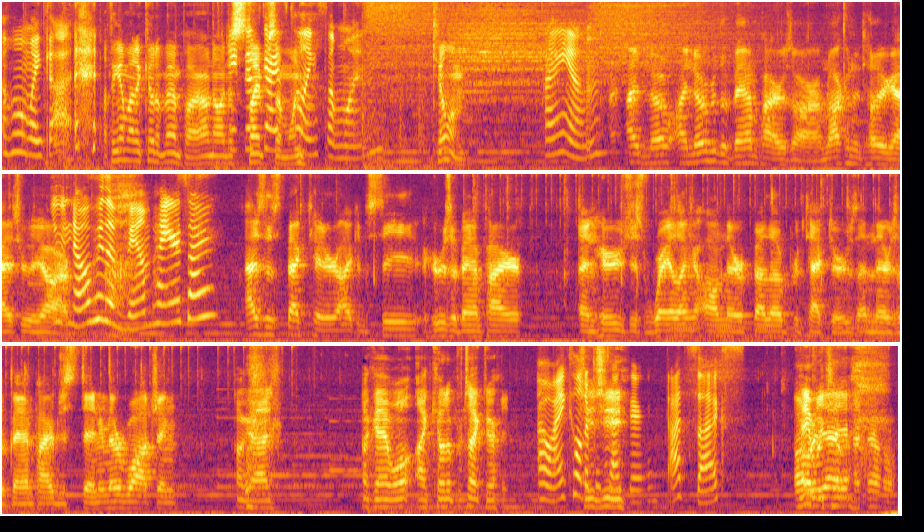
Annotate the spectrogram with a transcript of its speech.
Oh my god. I think I might have killed a vampire. Oh no, I Wait, just this sniped guy's someone. killing someone. Kill him. I am. I know. I know who the vampires are. I'm not gonna tell you guys who they are. You know who the vampires are? As a spectator, I can see who's a vampire and who's just wailing on their fellow protectors, and there's a vampire just standing there watching. Oh god. Okay, well, I killed a protector. Oh, I killed a protector. That sucks. Oh Hey, we yeah, kill- yeah, I know.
